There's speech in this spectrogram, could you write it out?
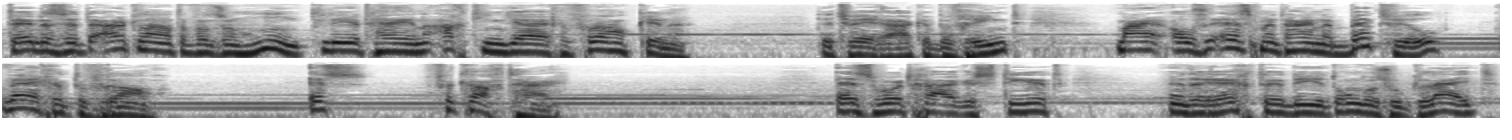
Tijdens het uitlaten van zijn hond leert hij een 18-jarige vrouw kennen. De twee raken bevriend, maar als S. met haar naar bed wil, weigert de vrouw. S. verkracht haar. S. wordt gearresteerd en de rechter die het onderzoek leidt...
